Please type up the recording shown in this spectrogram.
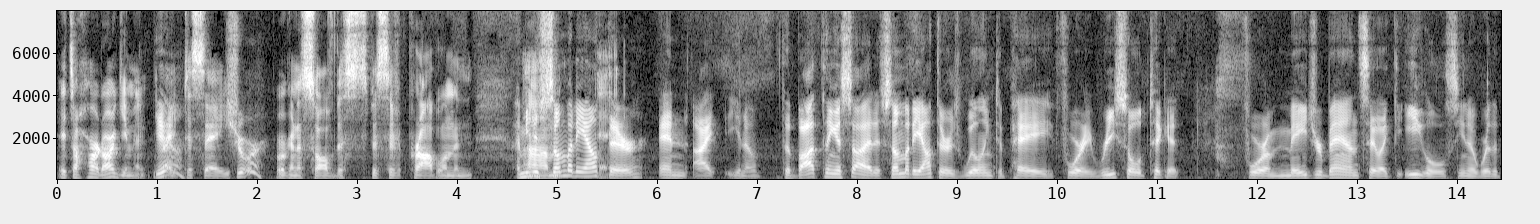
it's a hard argument Yeah, right to say sure. we're going to solve this specific problem and I mean, if Um, somebody out there, and I, you know, the bot thing aside, if somebody out there is willing to pay for a resold ticket for a major band, say like the Eagles, you know, where the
